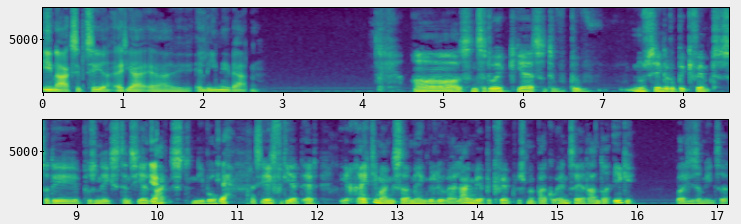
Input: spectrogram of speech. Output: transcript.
end at acceptere, at jeg er øh, alene i verden. Åh, oh, sådan så du ikke, ja, så du, du, nu tænker du bekvemt, så det er på sådan et eksistentielt Ja. angstniveau. Ja, Det er præcis. ikke fordi, at, at i rigtig mange sammenhæng ville det jo være langt mere bekvemt, hvis man bare kunne antage, at andre ikke var ligesom en selv.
